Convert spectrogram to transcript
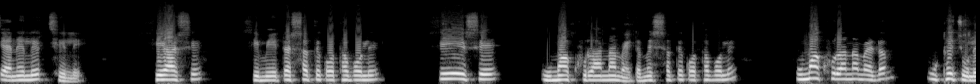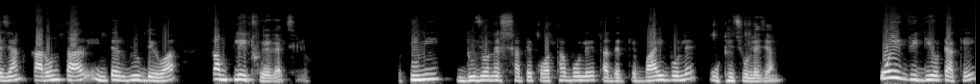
চ্যানেলের ছেলে সে আসে, সে মেয়েটার সাথে কথা বলে, সে এসে উমা খুরানা ম্যাডামের সাথে কথা বলে। উমা খুরানা ম্যাডাম উঠে চলে যান, কারণ তার ইন্টারভিউ দেওয়া কমপ্লিট হয়ে গেছিল। তিনি দুজনের সাথে কথা বলে, তাদেরকে বাই বলে উঠে চলে যান। ওই ভিডিওটাকেই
